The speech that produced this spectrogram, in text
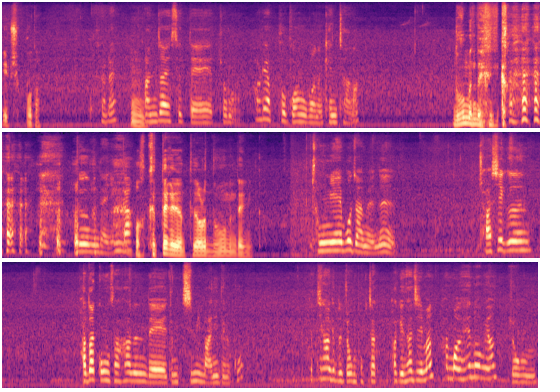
입식보다. 그래? 응. 앉아 있을 때 좀 허리 아프고 한 거는 괜찮아? 누우면 되니까. 누우면 되니까. 어, 그때 그냥 들어 누우면 되니까. 정리해 보자면은 좌식은 바닥 공사 하는데 좀 짐이 많이 들고 세팅하기도 조금 복잡하긴 하지만 한번 해놓으면 좀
